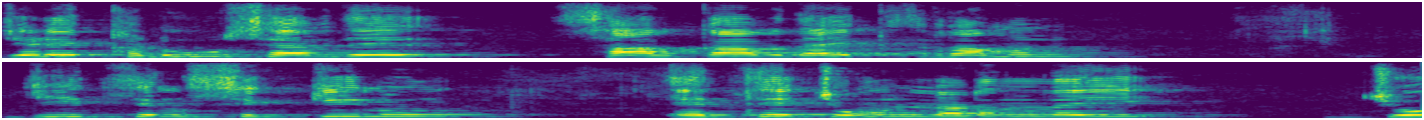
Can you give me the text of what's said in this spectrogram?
ਜਿਹੜੇ ਖਡੂਰ ਸਾਹਿਬ ਦੇ ਸਾਬਕਾ ਵਿਧਾਇਕ ਰਮਨਜੀਤ ਸਿੰਘ ਸਿੱਕੀ ਨੂੰ ਇੱਥੇ ਚੋਣ ਲੜਨ ਲਈ ਜੋ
